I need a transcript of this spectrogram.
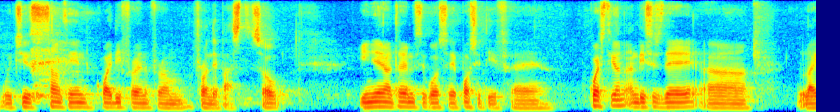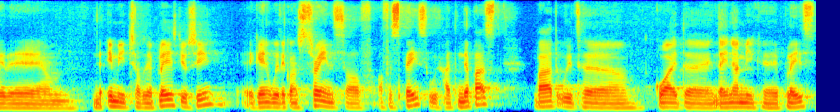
which is something quite different from, from the past. So in general terms, it was a positive uh, question, and this is the uh, like the, um, the, image of the place you see, again with the constraints of, of space we had in the past, but with uh, quite a dynamic uh, place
